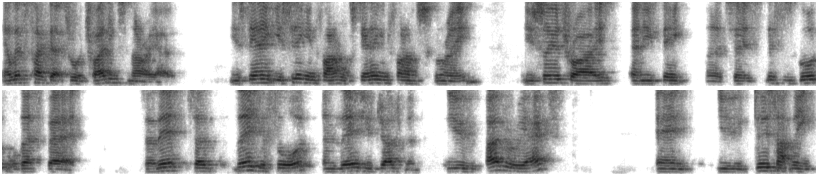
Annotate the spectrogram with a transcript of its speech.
Now, let's take that through a trading scenario. You're standing, you're sitting in front of, or standing in front of a screen. You see a trade, and you think, and it says, "This is good," or "That's bad." So there, so there's your thought, and there's your judgment. You overreact, and you do something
